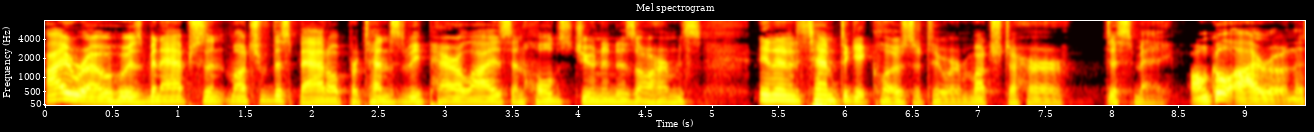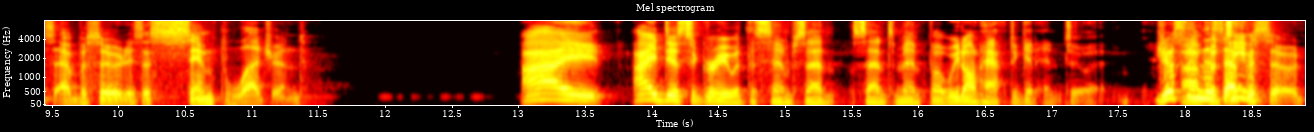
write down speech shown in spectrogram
Iroh, who has been absent much of this battle, pretends to be paralyzed and holds June in his arms in an attempt to get closer to her, much to her dismay. Uncle Iroh in this episode is a simp legend. I I disagree with the simp sen- sentiment, but we don't have to get into it. Just in Uh, this Team- episode.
